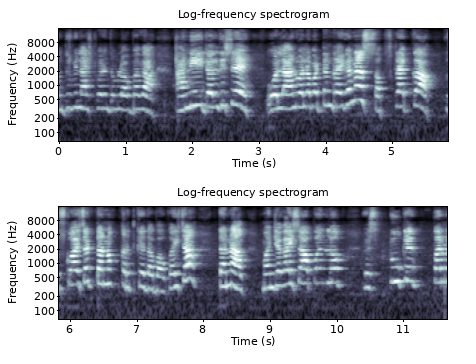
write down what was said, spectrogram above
पण तुम्ही लास्ट पर्यंत ब्लॉग बघा. आणि जल्दी से वो लाल वाला बटन रहेगा ना सब्सक्राइब का। उसको ऐसा टनक करके दबाओ कैसा? टनक म्हणजे कैसा अपन लोग टू के पर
